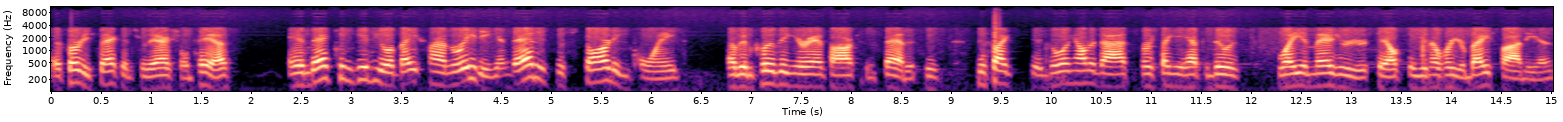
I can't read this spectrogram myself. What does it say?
uh, 30 seconds for the actual test, and that can give you a baseline reading. And that is the starting point of improving your antioxidant status. It's just like going on a diet. First thing you have to do is weigh and measure yourself so you know where your baseline is,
